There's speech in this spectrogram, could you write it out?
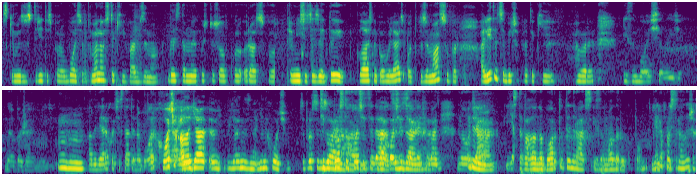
з кимось зустрітись по роботі. От в мене ось такий вайб зима. Десь там на якусь тусовку раз в три місяці зайти, класно погуляти, от зима супер. А літо це більше про такі говори. І зимою ще лижі. Ми обожаємо лижі. Угу. Але Лера хоче стати на борт. Хочу, я але їй- я, е, я не знаю, я не хочу. Це просто Типу просто гарно. хочеться, да, це хочеться кайфувати. Ну, я. Я ставала на борт один раз і зламала руку, помню. Лера просто на лижах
